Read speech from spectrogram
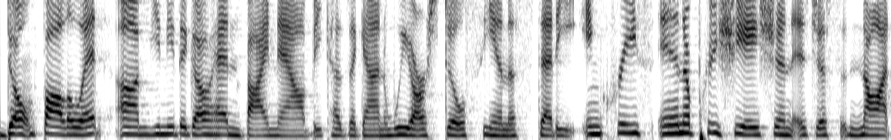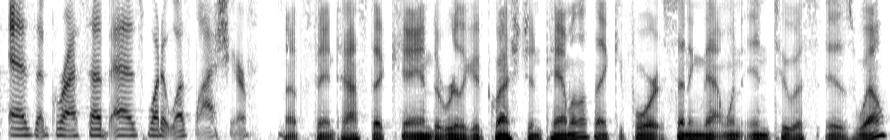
don't follow it. Um, you need to go ahead and buy now because, again, we are still seeing a steady increase in appreciation. It's just not as aggressive as what it was last year. That's fantastic and a really good question, Pamela. Thank you for sending that one in to us as well.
